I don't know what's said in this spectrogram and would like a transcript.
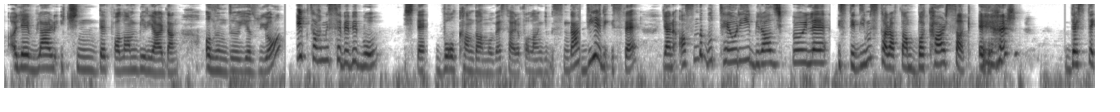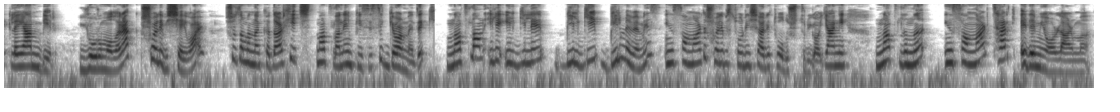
alevler içinde falan bir yerden alındığı yazıyor. İlk tahmin sebebi bu. İşte volkandan mı vesaire falan gibisinden. Diğeri ise yani aslında bu teoriyi birazcık böyle istediğimiz taraftan bakarsak eğer destekleyen bir yorum olarak şöyle bir şey var. Şu zamana kadar hiç Natlan NPC'si görmedik. Natlan ile ilgili bilgi bilmememiz insanlarda şöyle bir soru işareti oluşturuyor. Yani Natlan'ı insanlar terk edemiyorlar mı?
